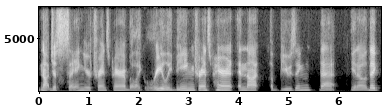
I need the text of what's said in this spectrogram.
not just saying you're transparent, but like really being transparent and not abusing that. You know, like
